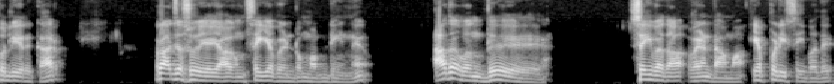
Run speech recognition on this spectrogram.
சொல்லியிருக்கார் ராஜசூய யாகம் செய்ய வேண்டும் அப்படின்னு. அதை வந்து செய்வதா வேண்டாமா? எப்படி செய்வது?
